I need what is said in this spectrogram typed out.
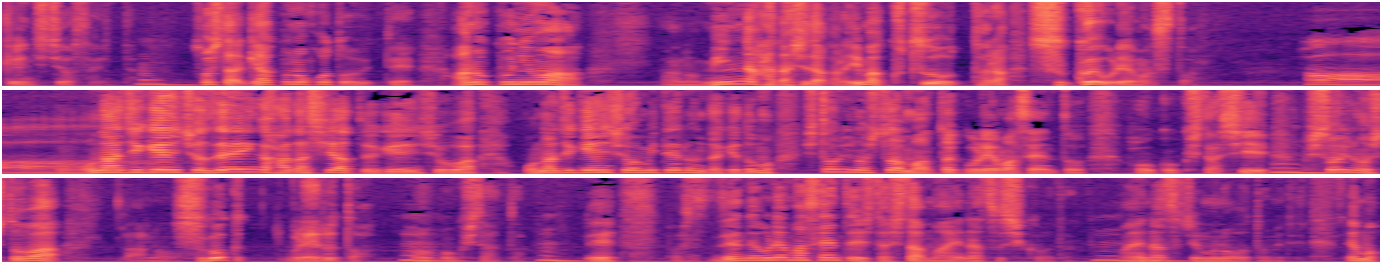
現地調査行った、そしたら逆のことを言ってあの国はあのみんな裸足だから今靴を売ったらすっごい売れますと。同じ現象全員が裸足やという現象は同じ現象を見てるんだけども一人の人は全く売れませんと報告したし一、うん、人の人はあのすごく売れると報告したと、うん、で全然売れませんという人はマイナス思考だ、うん、マイナスに物事を見て。でも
